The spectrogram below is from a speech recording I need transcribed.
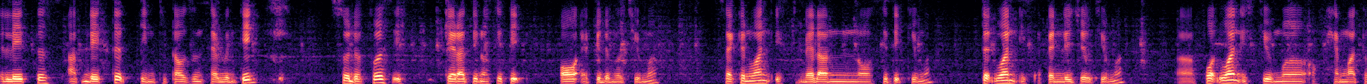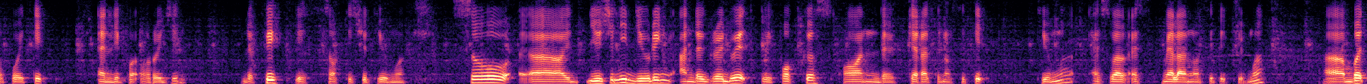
latest updated in 2017. So the first is keratinocytic or epidermal tumor. Second one is melanocytic tumor. Third one is appendageal tumor. Uh, fourth one is tumor of hematopoietic and lymphoid origin. The fifth is soft tissue tumor. So uh, usually during undergraduate, we focus on the keratinocytic tumor as well as melanocytic tumor. Uh, but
